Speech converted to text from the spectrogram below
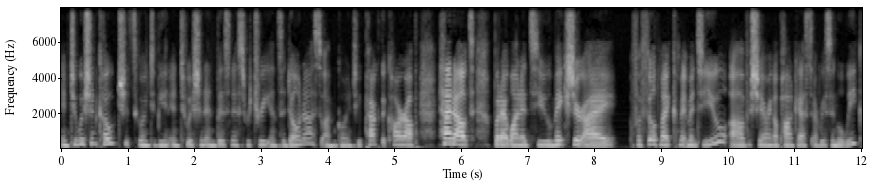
intuition coach. It's going to be an intuition and business retreat in Sedona. So I'm going to pack the car up, head out, but I wanted to make sure I fulfilled my commitment to you of sharing a podcast every single week.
